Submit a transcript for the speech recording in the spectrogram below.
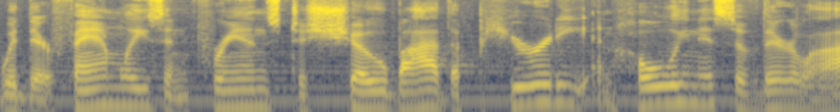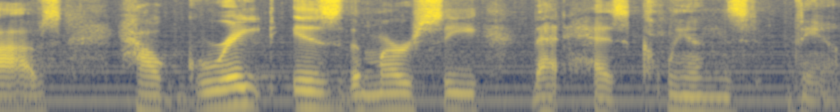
with their families and friends to show by the purity and holiness of their lives how great is the mercy that has cleansed them.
